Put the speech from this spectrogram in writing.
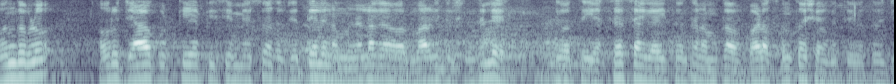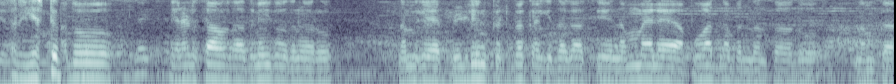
ಬಂಧುಗಳು ಅವರು ಜಾಗ ಕೊಟ್ಟು A P C M S ಅದ್ರ ಜೊತೆಯಲ್ಲಿ ನಮ್ಮನ್ನೆಲ್ಲ ಅವ್ರ ಮಾರ್ಗದರ್ಶನದಲ್ಲಿ ಇವತ್ತು ಎಸ್ ಎಸ್ ಆಗಿ ಆಯಿತು ಅಂತ ನಮ್ಗೆ ಭಾಳ ಸಂತೋಷ ಆಗುತ್ತೆ ಇವತ್ತು ಎಷ್ಟು ಅದು ಎರಡು ಸಾವಿರದ ಹದಿನೈದು ಹದಿನಾರು ನಮಗೆ ಬಿಲ್ಡಿಂಗ್ ಕಟ್ಟಬೇಕಾಗಿದ್ದಾಗ ಸಿ, ನಮ್ಮ ಮೇಲೆ ಅಪವಾದನ ಬಂದಂಥದ್ದು ನಮ್ಮ ಕ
